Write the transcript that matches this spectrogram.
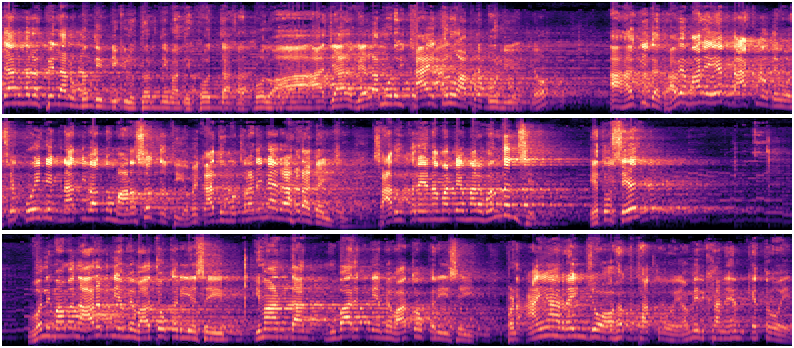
હજાર વર્ષ પહેલાનું મંદિર નીકળ્યું, ધરતીમાંથી ખોદતા હતા બોલો, આ આ જ્યારે વહેલા મોડું થાય ખરું આપણે બોલીએ એટલે આ હકીકત. હવે મારે એક દાખલો દેવો છે. કોઈને જ્ઞાતિવાદનો માણસ જ નથી. અમે કાદુ મકરાણીને રાહડા ગાઈ છે સારું કરે એના માટે અમારે વંદન છે. એ તો છે વલી મામાના આરબની અમે વાતો કરીએ છીએ. ઈમાનદાન મુબારકની અમે વાતો કરીએ છીએ. પણ અહીંયા રહીને જો અહક થતો હોય, અમીર ખાન એમ કહેતો હોય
